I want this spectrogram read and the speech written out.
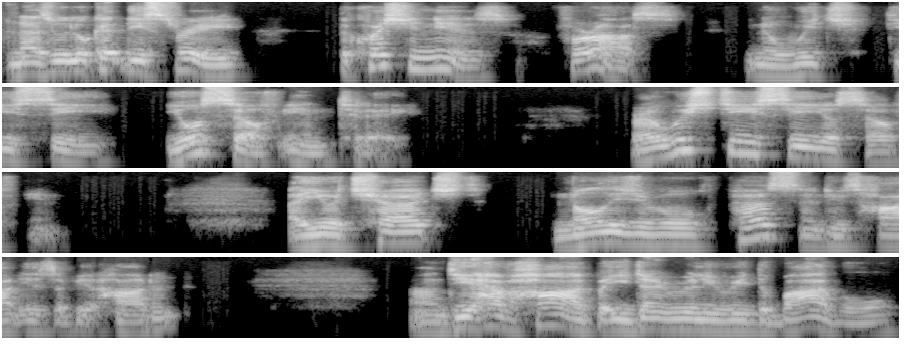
And as we look at these three, the question is for us, you know, which do you see yourself in today? Right? Which do you see yourself in? Are you a churched, knowledgeable person whose heart is a bit hardened? Uh, do you have heart, but you don't really read the Bible?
